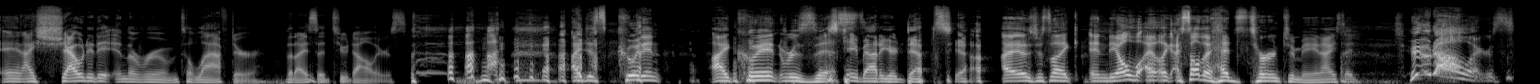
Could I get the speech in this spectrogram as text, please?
and I shouted it in the room to laughter that I said two dollars. I just couldn't. I couldn't resist. just came out of your depths. Yeah. I was just like, and the old, I, like, I saw the heads turn to me, and I said, two dollars.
